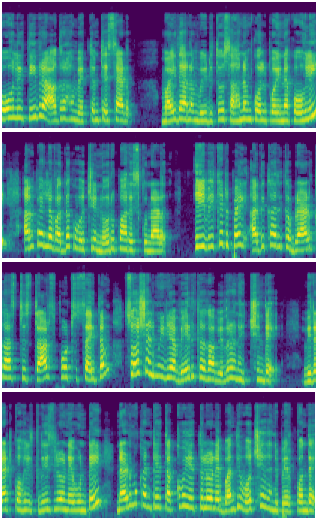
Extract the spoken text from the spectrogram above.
కోహ్లీ తీవ్ర ఆగ్రహం వ్యక్తం చేశాడు. మైదానం వీడుతూ సహనం కోల్పోయిన కోహ్లీ అంపైర్ల వద్దకు వచ్చి నోరు పారేసుకున్నాడు. ఈ వికెట్పై అధికారిక బ్రాడ్కాస్ట్ స్టార్ స్పోర్ట్స్ సైతం సోషల్ మీడియా వేదికగా వివరణ ఇచ్చింది. విరాట్ కోహ్లీ క్రీజ్లోనే ఉంటే నడుము కంటే తక్కువ ఎత్తులోనే బంతి వచ్చేదని పేర్కొంది.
